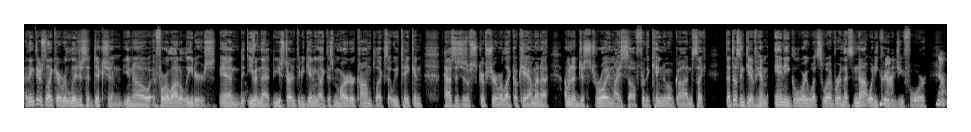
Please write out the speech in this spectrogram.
I think there's like a religious addiction, you know, for a lot of leaders. And even that you start at the beginning, like this martyr complex that we've taken passages of scripture and we're like, okay, I'm going to, I'm going to destroy myself for the kingdom of God. And it's like, that doesn't give him any glory whatsoever and that's not what he created you for. No.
